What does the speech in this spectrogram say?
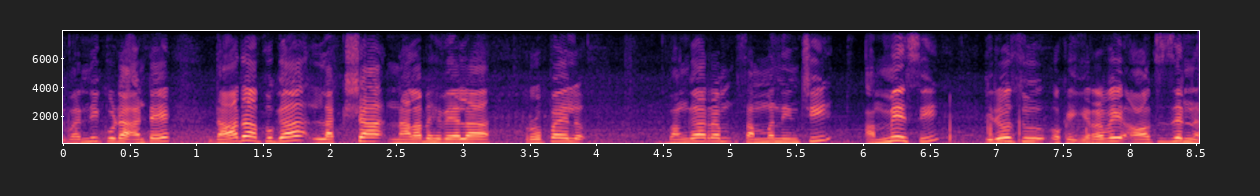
ఇవన్నీ కూడా అంటే దాదాపుగా లక్ష నలభై వేల రూపాయలు బంగారం సంబంధించి అమ్మేసి ఈరోజు ఒక ఇరవై ఆక్సిజన్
